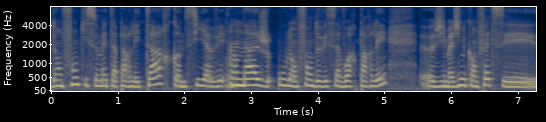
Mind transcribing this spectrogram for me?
d'enfants qui se mettent à parler tard, comme s'il y avait un âge où l'enfant devait savoir parler. Euh, j'imagine qu'en fait, c'est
